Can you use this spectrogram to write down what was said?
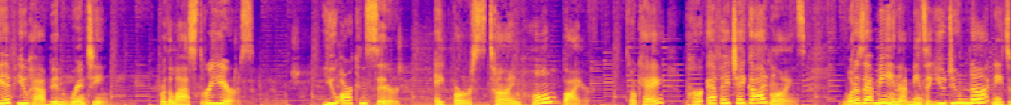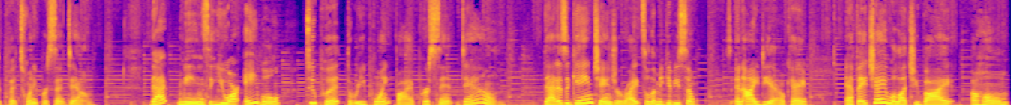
If you have been renting for the last three years, you are considered a first time home buyer, okay? Per FHA guidelines. What does that mean? That means that you do not need to put 20% down. That means that you are able to put 3.5% down. That is a game changer, right? So let me give you some an idea, okay? FHA will let you buy a home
